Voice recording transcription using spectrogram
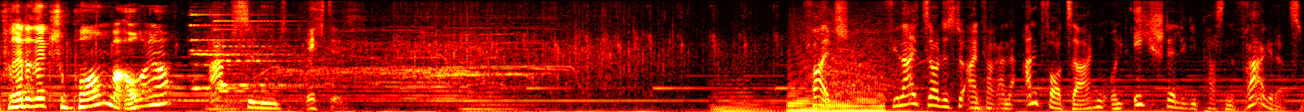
Frédéric Chopin war auch einer. Absolut richtig. Falsch. Vielleicht solltest du einfach eine Antwort sagen und ich stelle die passende Frage dazu.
